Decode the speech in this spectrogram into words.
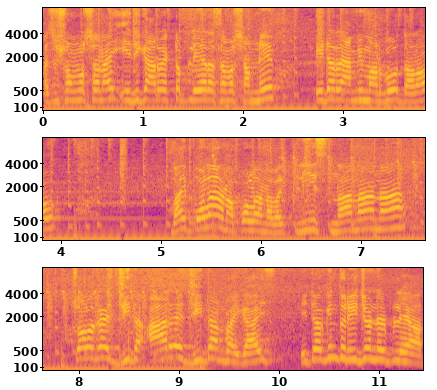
আচ্ছা সমস্যা নাই। এদিকে আরও একটা প্লেয়ার আছে আমার সামনে। এটারে আমি মারবো, দাঁড়াও। ভাই, পলাও না পলাও না, ভাই প্লিজ না না না। চলো গাইজ জিদা আরে, জিদান ভাই গাইজ এটাও কিন্তু রিজনের প্লেয়ার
